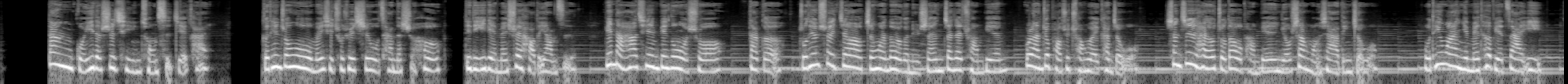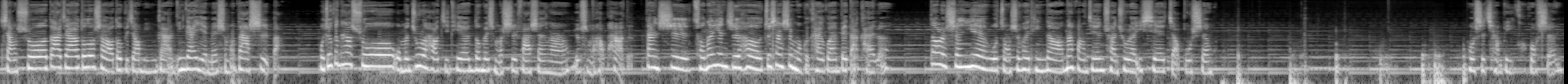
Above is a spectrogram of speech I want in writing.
但诡异的事情从此揭开。隔天中午，我们一起出去吃午餐的时候，弟弟一脸没睡好的样子，边打哈欠边跟我说：“大哥，昨天睡觉整晚都有个女生站在床边，不然就跑去床尾看着我，甚至还有走到我旁边，由上往下盯着我。”我听完也没特别在意。想说大家多多少少都比较敏感，应该也没什么大事吧。我就跟他说，我们住了好几天都没什么事发生啊，有什么好怕的？但是从那天之后，就像是某个开关被打开了。到了深夜，我总是会听到那房间传出了一些脚步声，或是墙壁扣扣声，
